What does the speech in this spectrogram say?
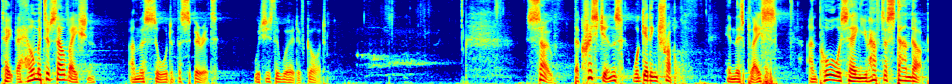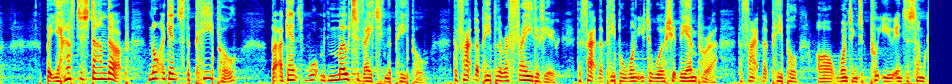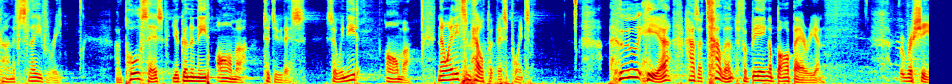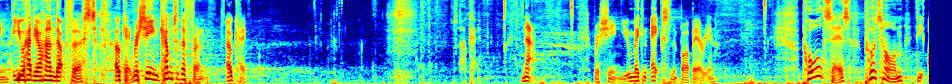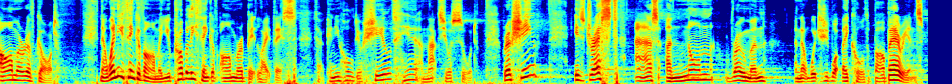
Take the helmet of salvation and the sword of the Spirit, which is the word of God. So, the Christians were getting trouble in this place, and Paul was saying, You have to stand up. But you have to stand up not against the people, but against what was motivating the people. The fact that people are afraid of you, the fact that people want you to worship the emperor, the fact that people are wanting to put you into some kind of slavery. And Paul says you're going to need armor to do this. So we need armor. Now, I need some help at this point. Who here has a talent for being a barbarian? Rasheen, you had your hand up first. Okay, Rasheen, come to the front. Okay. Okay. Now, Rasheen, you make an excellent barbarian. Paul says, put on the armor of God. Now, when you think of armor, you probably think of armor a bit like this. So, can you hold your shield here? And that's your sword. Roshin is dressed as a non Roman, which is what they called barbarians.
